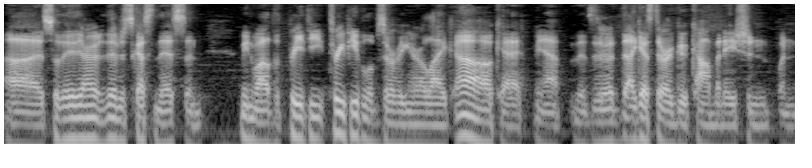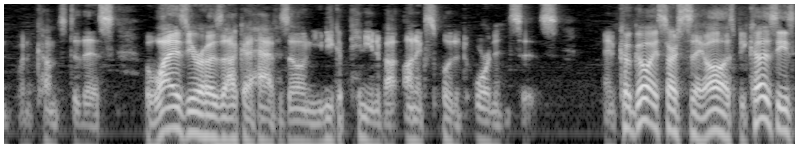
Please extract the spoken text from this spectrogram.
Uh, so they, they're they're discussing this, and meanwhile, the three three people observing are like, oh, okay, yeah, I guess they're a good combination when when it comes to this. But why does Yuro Hozaka have his own unique opinion about unexploded ordinances? And Kagoe starts to say, "Oh, it's because he's,"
